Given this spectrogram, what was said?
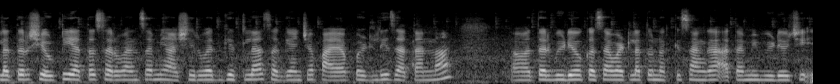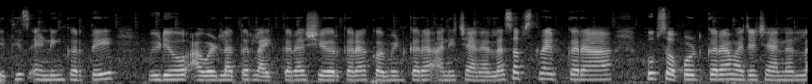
मला तर शेवटी आता सर्वांचा मी आशीर्वाद घेतला सगळ्यांच्या पाया पडली जाताना. तर व्हिडिओ कसा वाटला तो नक्की सांगा. आता मी व्हिडिओची इथेच एंडिंग करते. व्हिडिओ आवडला तर लाईक करा शेअर करा कमेंट करा आणि चॅनलला सबस्क्राईब करा. खूप सपोर्ट करा माझ्या चॅनलला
